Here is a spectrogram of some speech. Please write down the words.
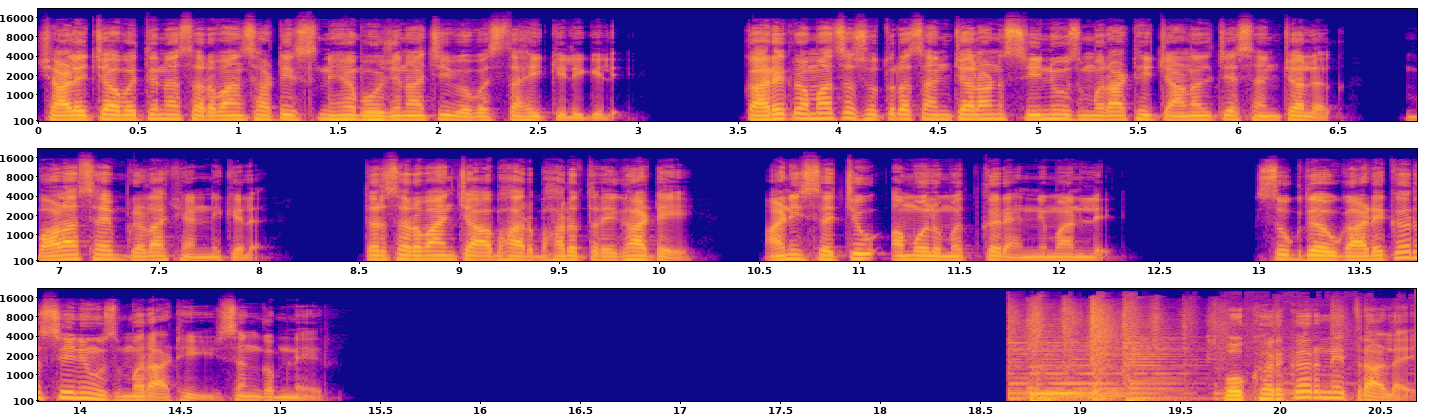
शाळेच्या वतीनं सर्वांसाठी स्नेहभोजनाची व्यवस्थाही केली गेली. कार्यक्रमाचं सूत्रसंचालन सी न्यूज मराठी चॅनलचे संचालक बाळासाहेब गडाख यांनी केलं. तर सर्वांचे आभार भारत रेघाटे आणि सचिव अमोल मतकर यांनी मानले. Sukhdev Gadekar C news Marathi Sangamner. पोखरकर नेत्रालय.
